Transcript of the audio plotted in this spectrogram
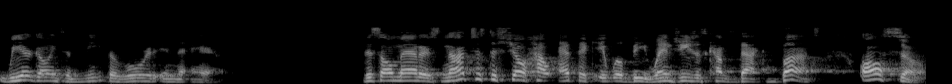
we are going to meet the Lord in the air. This all matters not just to show how epic it will be when Jesus comes back, but also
